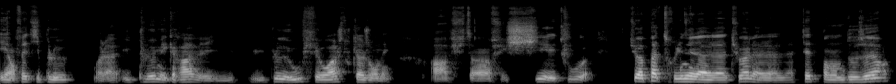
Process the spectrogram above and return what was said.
et en fait il pleut. Voilà, il pleut, mais grave, il, pleut de ouf, il fait orage toute la journée. Ah putain, fait chier et tout. Tu vas pas te ruiner la, tu vois, la, tête pendant deux heures,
